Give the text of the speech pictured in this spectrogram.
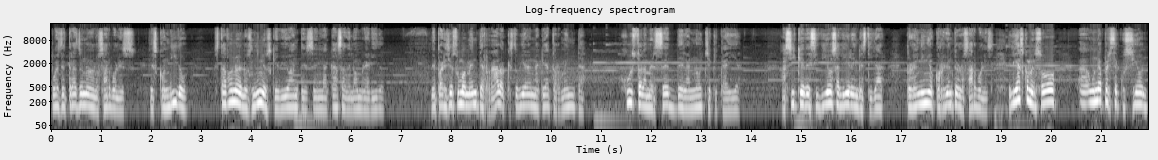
pues detrás de uno de los árboles, escondido, estaba uno de los niños que vio antes en la casa del hombre herido. Le pareció sumamente raro que estuviera en aquella tormenta, justo a la merced de la noche que caía. Así que decidió salir a investigar, pero el niño corrió entre los árboles. Elías comenzó una persecución,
